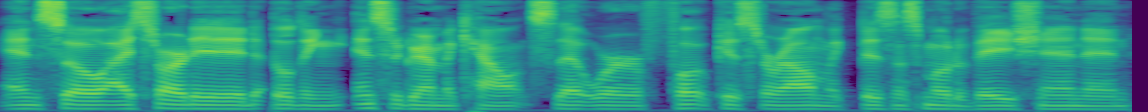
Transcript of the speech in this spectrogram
And so I started building Instagram accounts that were focused around like business motivation and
